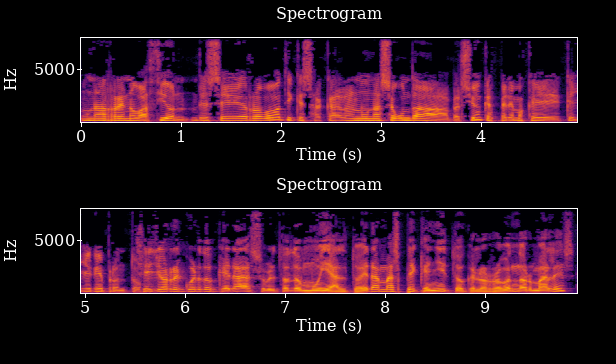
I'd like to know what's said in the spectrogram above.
una renovación de ese robot y que sacaran una segunda versión que esperemos que, que llegue pronto. Sí, yo recuerdo que era sobre todo muy alto. Era más pequeñito que los robots normales,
